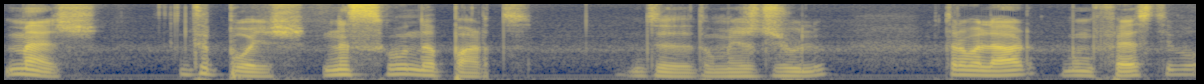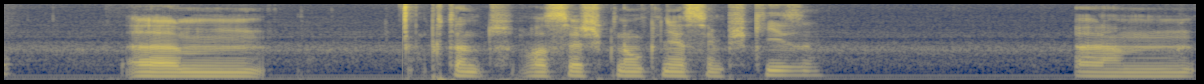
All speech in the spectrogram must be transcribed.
Mas depois, na segunda parte de, do mês de julho, trabalhar Boom Festival. Um, portanto, vocês que não conhecem, pesquisem. Um,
